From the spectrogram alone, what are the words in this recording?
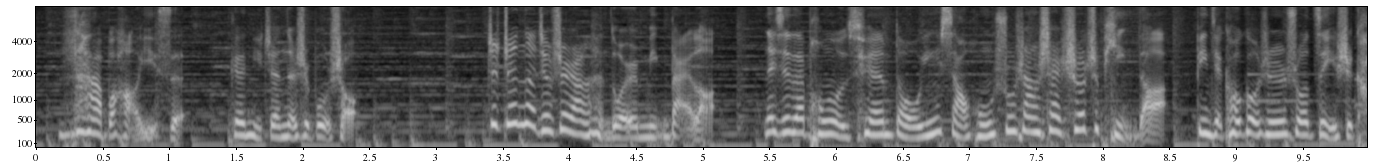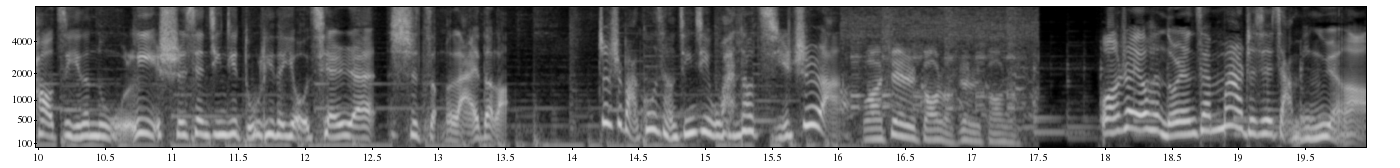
那不好意思，跟你真的是不熟。这真的就是让很多人明白了，那些在朋友圈、抖音、小红书上晒奢侈品的，并且口口声声说自己是靠自己的努力实现经济独立的有钱人是怎么来的了。这是把共享经济玩到极致啊！哇，这是高手，这是高手。网上有很多人在骂这些假名媛啊，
